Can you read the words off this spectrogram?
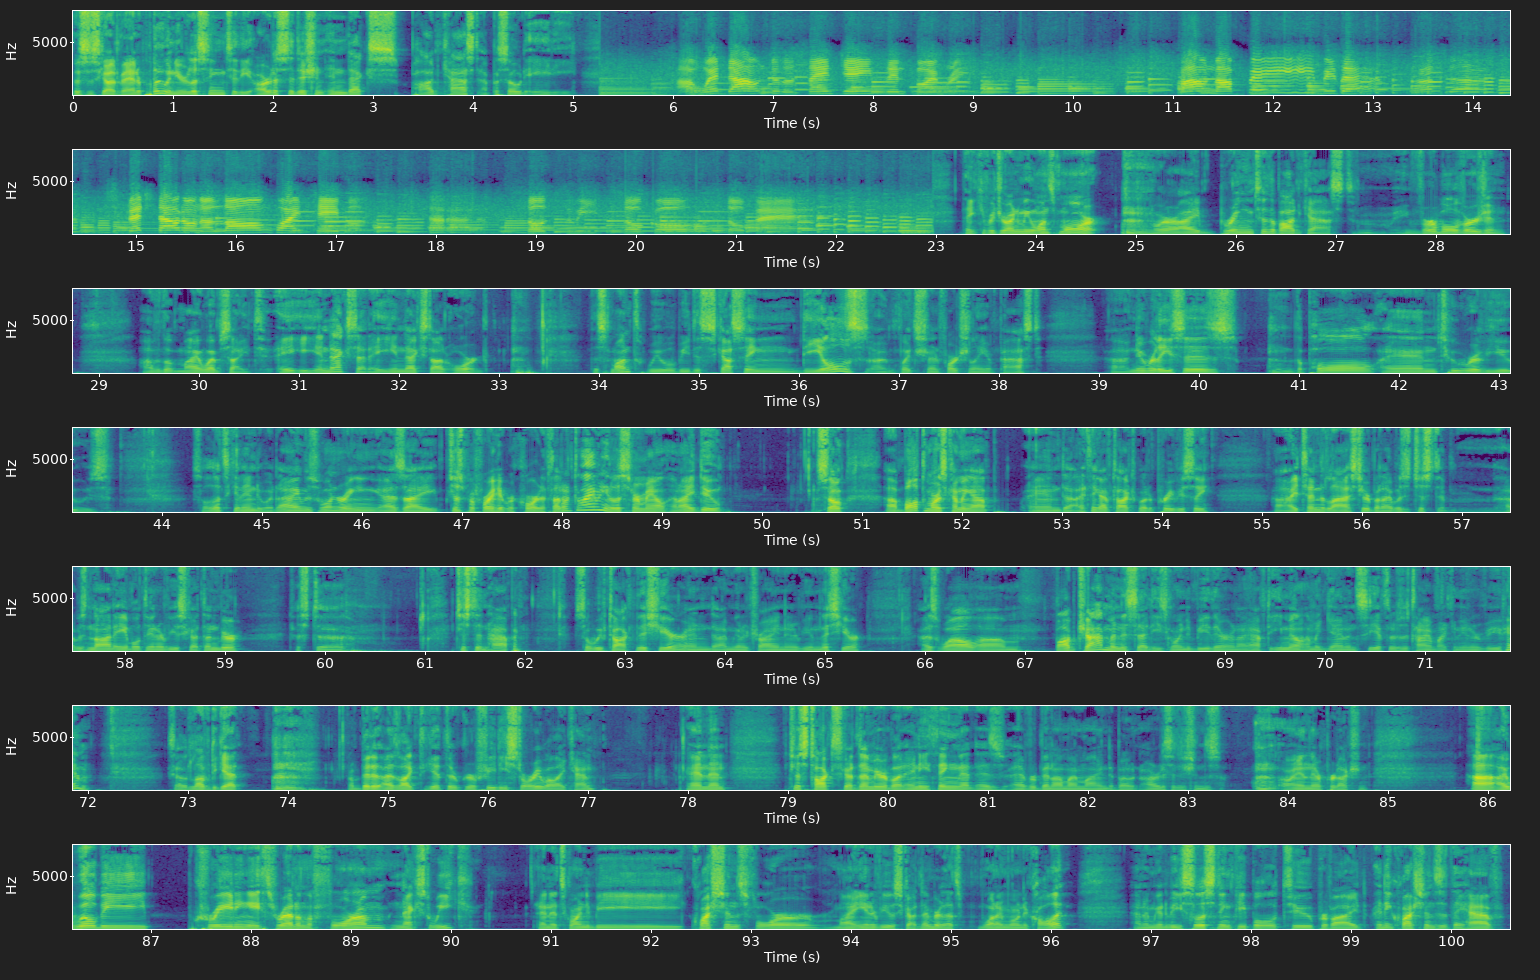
This is Scott VanderPloeg, and you're listening to the Artist Edition Index podcast, episode 80. I went down to the St. James Infirmary, found my baby there, stretched out on a long white table, so sweet, so cold, so fast. Thank you for joining me once more, where I bring to the podcast a verbal version of the, my website, AE at aeindex.org. This month we will be discussing deals, uh, which unfortunately have passed, uh, new releases, the poll, and two reviews. So let's get into it. I was wondering as I, just before I hit record, I thought, do I have any listener mail? And I do. So uh, Baltimore is coming up, and uh, I think I've talked about it previously. Uh, I attended last year, but I was just, I was not able to interview Scott Dunbier. Just, uh, just didn't happen. So we've talked this year, and I'm going to try and interview him this year as well. Um, Bob Chapman has said he's going to be there, and I have to email him again and see if there's a time I can interview him. So I would love to get a bit. Of, I'd like to get the Graphitti story while I can, and then just talk to Scott Dunbier about anything that has ever been on my mind about artist editions and their production. Uh, I will be creating a thread on the forum next week and it's going to be questions for my interview with Scott Dunbier. That's what I'm going to call it. And I'm going to be soliciting people to provide any questions that they have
